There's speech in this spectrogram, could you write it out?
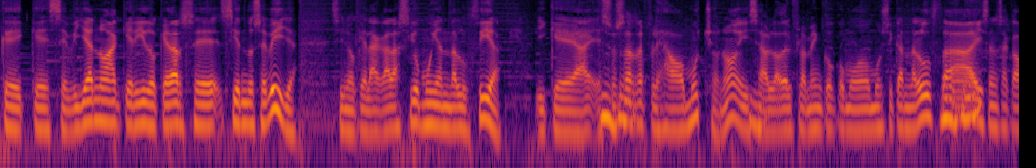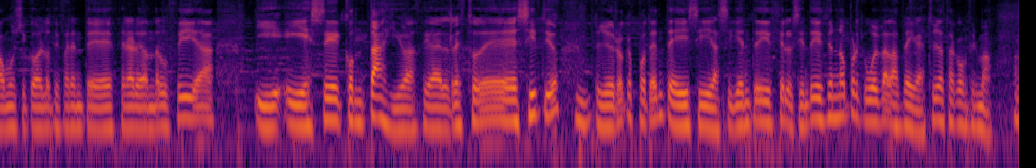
que, que Sevilla no ha querido quedarse siendo Sevilla, sino que la gala ha sido muy Andalucía. Y que eso se ha reflejado mucho, ¿no? Y se ha hablado del flamenco como música andaluza, y se han sacado músicos de los diferentes escenarios de Andalucía, y, y ese contagio hacia el resto de sitios, pues yo creo que es potente. Y si la siguiente edición, la siguiente edición no porque vuelve a Las Vegas, esto ya está confirmado. Ah.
